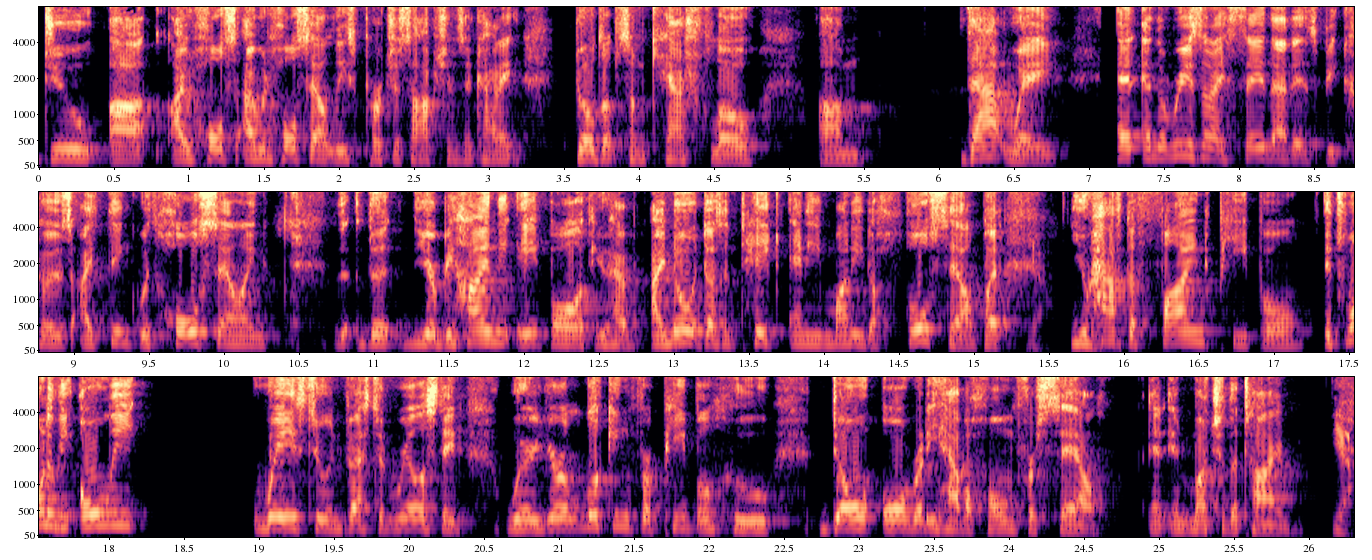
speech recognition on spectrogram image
do uh, I wholesale I would wholesale lease purchase options and kind of build up some cash flow um, that way. And, and, the reason I say that is because I think with wholesaling, the, the, you're behind the eight ball if you have. I know it doesn't take any money to wholesale, but yeah. you have to find people. It's one of the only ways to invest in real estate where you're looking for people who don't already have a home for sale in, in much of the time. Yeah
